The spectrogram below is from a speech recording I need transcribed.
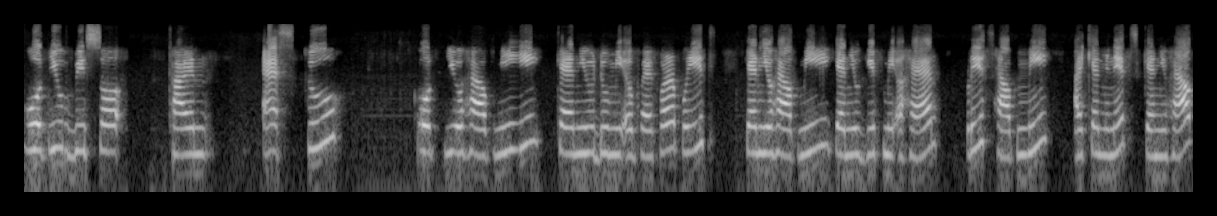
Would you be so kind as to? Could you help me? Can you do me a favor, please? Can you help me? Can you give me a hand? Please help me. I can manage. Can you help?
